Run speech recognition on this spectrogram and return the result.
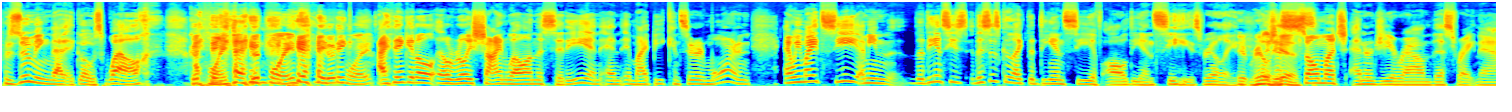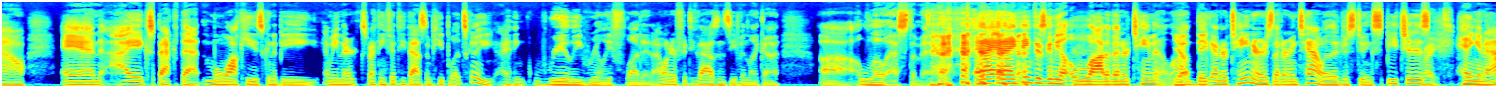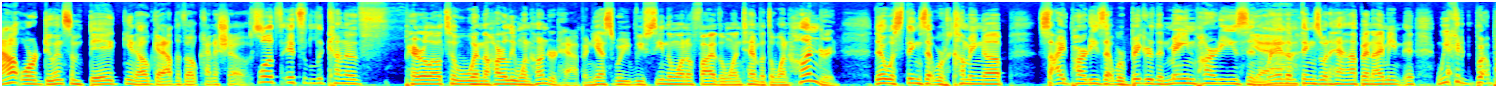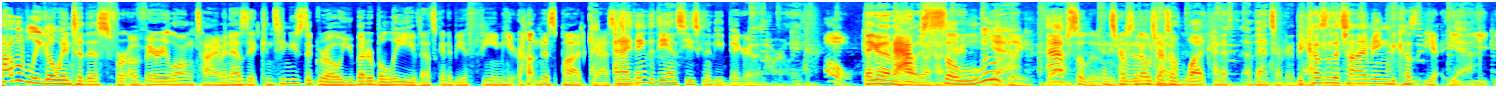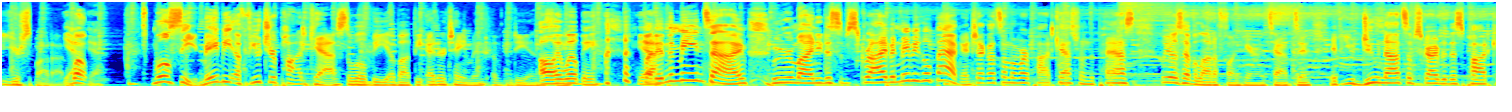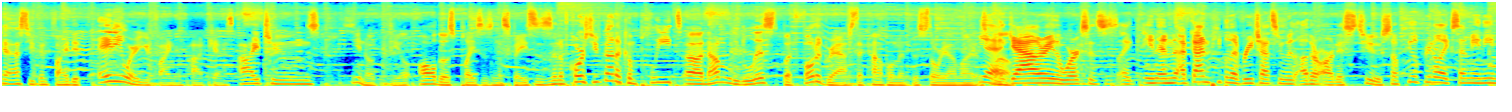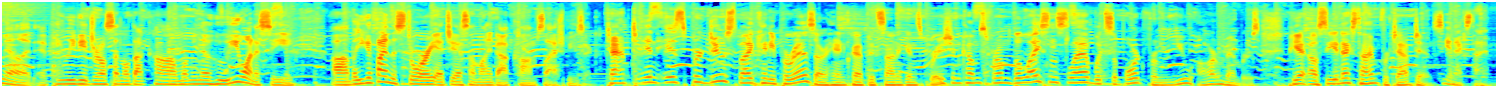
presuming that it goes well. Good I point. Good point. I Good think- point. I think it'll it'll really shine well on the city, and, and it might be considered more, and and we might see. I mean, the DNC's this is like the DNC of all DNCs, really. It really There's just is. so much energy around this right now, and I expect that Milwaukee is going to be. I mean, they're expecting fifty thousand people. It's going to be, I think, really really flooded. I wonder if fifty thousand is even like a, uh, a low estimate. and, I, and I think there's going to be a lot of entertainment, a lot Yep. of big entertainers that are in town, whether they're just doing speeches, Right. hanging out, or doing some big, you know, get out the vote kind of shows. Well, it's it's kind of parallel to when the Harley 100 happened. Yes, we we've seen the 105, the 110, but the 100, there was things that were coming up, side parties that were bigger than main parties, and Yeah. random things would happen. I mean, we could pr- probably go into this for a very long time, and as it continues to grow, you better believe that's going to be a theme here on this podcast. and I think the DNC is going to be bigger than Harley. oh, Bigger than the Harley 100. absolutely, Yeah, absolutely, In terms There's of no in terms doubt. of what kind of events are going to be because of the timing, because yeah, Yeah. y- you're spot on. Yeah, well, yeah. We'll see. Maybe a future podcast will be about the entertainment of the DNC. Oh, it will be. Yeah. But in the meantime, we remind you to subscribe and maybe go back and check out some of our podcasts from the past. We always have a lot of fun here on Tapped In. If you do not subscribe to this podcast, you can find it anywhere you find your podcast iTunes, you know the deal, all those places and spaces. And of course, you've got a complete uh, not only list, but photographs that complement this story online as Yeah, well. gallery, the works. It's just like, and, and I've gotten people that have reached out to me with other artists too. So feel free to like send me an email at, at plevy journalsentinel.com. Let me know who you want to see. Uh, but you can find the story at jsonline.com slash music. Tapped In is produced by Kenny Perez. Our handcrafted sonic inspiration comes from the License Lab with support from you, our members. Piet, I'll see you next time for Tapped In. See you next time.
